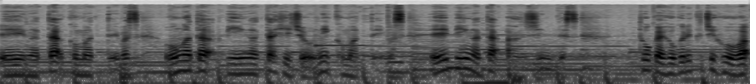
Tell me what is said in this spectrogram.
A 型困っています。O 型、B 型非常に困っています。AB 型安心です。東海北陸地方は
